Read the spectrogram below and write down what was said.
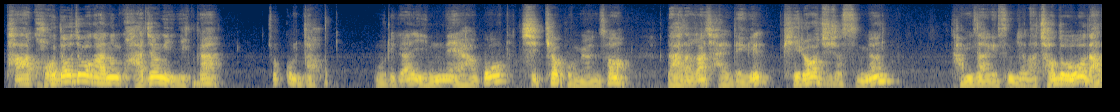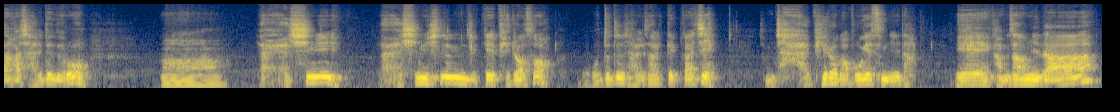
다 걷어져 가는 과정이니까 조금 더 우리가 인내하고 지켜보면서 나라가 잘 되길 빌어주셨으면 감사하겠습니다. 저도 나라가 잘 되도록 어, 열심히 열심히 신령님들께 빌어서 모두들 잘 살 때까지 좀 잘 빌어가 보겠습니다. 예, 감사합니다.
